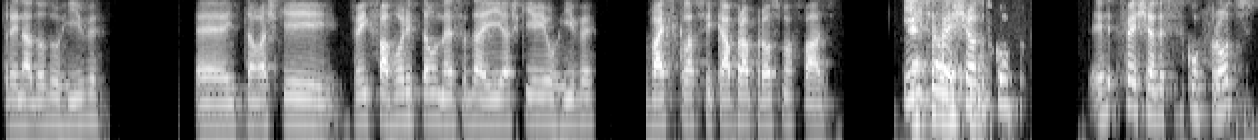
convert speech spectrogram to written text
treinador do River. É, então acho que vem favoritão nessa daí. Acho que o River vai se classificar para a próxima fase. E Essa é fechando, os, fechando esses confrontos,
